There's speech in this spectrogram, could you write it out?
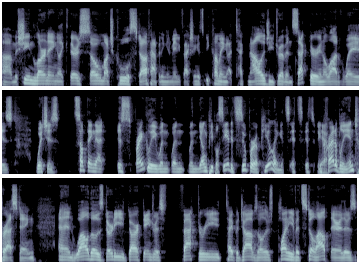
uh, machine learning. Like there's so much cool stuff happening in manufacturing. It's becoming a technology driven sector in a lot of ways, which is something that is frankly when when when young people see it, it's super appealing. It's it's it's yeah. incredibly interesting. And while those dirty, dark, dangerous factory type of jobs, well, there's plenty of it still out there. There's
